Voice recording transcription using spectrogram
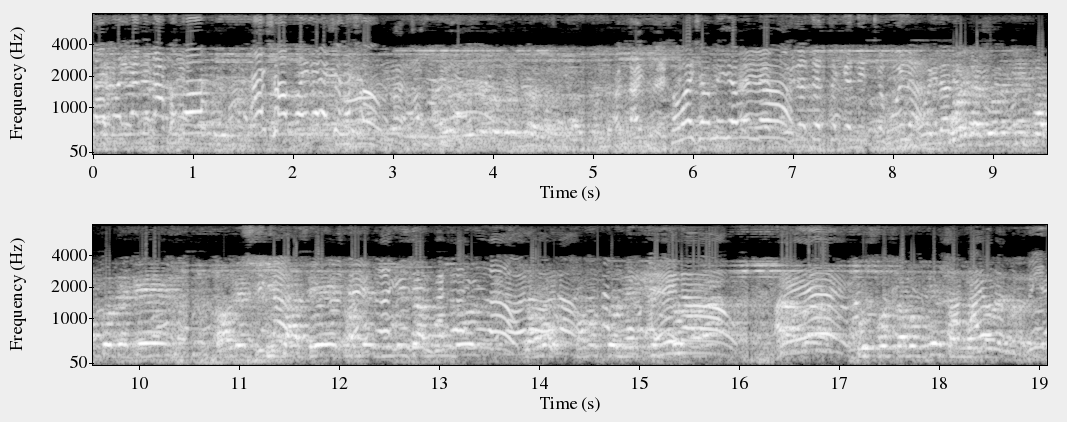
সব মহিলাদের ডাকো তো সব মহিলারা চলে সবাই সামনে যাবেন না। মহিলাদের থেকে দিচ্ছে মহিলা। মহিলা সমিতির পক্ষ থেকে সমস্ত নেতৃত্ব পুষ্পস্তবককে সম্বোধনা দিয়ে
